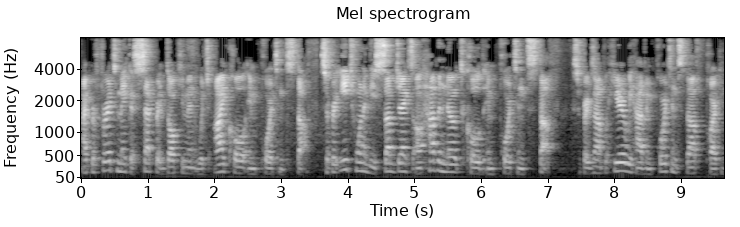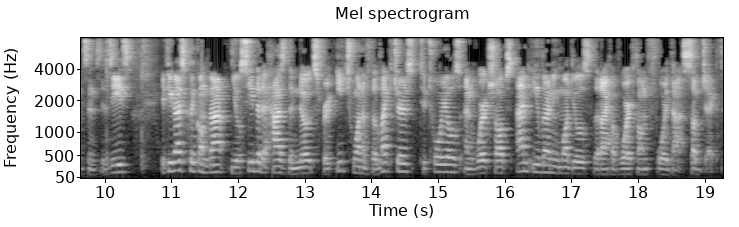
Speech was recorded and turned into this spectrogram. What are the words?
I prefer to make a separate document which I call important stuff. So for each one of these subjects, I'll have a note called important stuff. So for example, here we have important stuff, Parkinson's disease. If you guys click on that, you'll see that it has the notes for each one of the lectures, tutorials, and workshops and e-learning modules that I have worked on for that subject.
